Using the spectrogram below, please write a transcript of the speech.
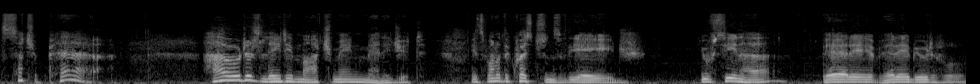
such a pair. How does Lady Marchmain manage it? It's one of the questions of the age. You've seen her. Very, very beautiful.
